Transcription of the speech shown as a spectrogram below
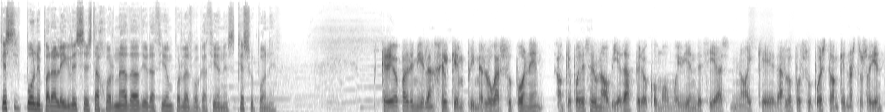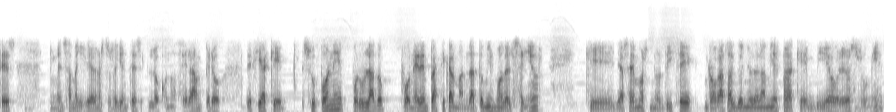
¿Qué supone para la Iglesia esta jornada de oración por las vocaciones? ¿Qué supone? Creo, Padre Miguel Ángel, que en primer lugar supone, aunque puede ser una obviedad, pero como muy bien decías, no hay que darlo por supuesto, aunque nuestros oyentes inmensa mayoría de nuestros oyentes lo conocerán, pero decía que supone, por un lado, poner en práctica el mandato mismo del Señor, que ya sabemos, nos dice, rogad al dueño de la mies para que envíe obreros a su mies.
